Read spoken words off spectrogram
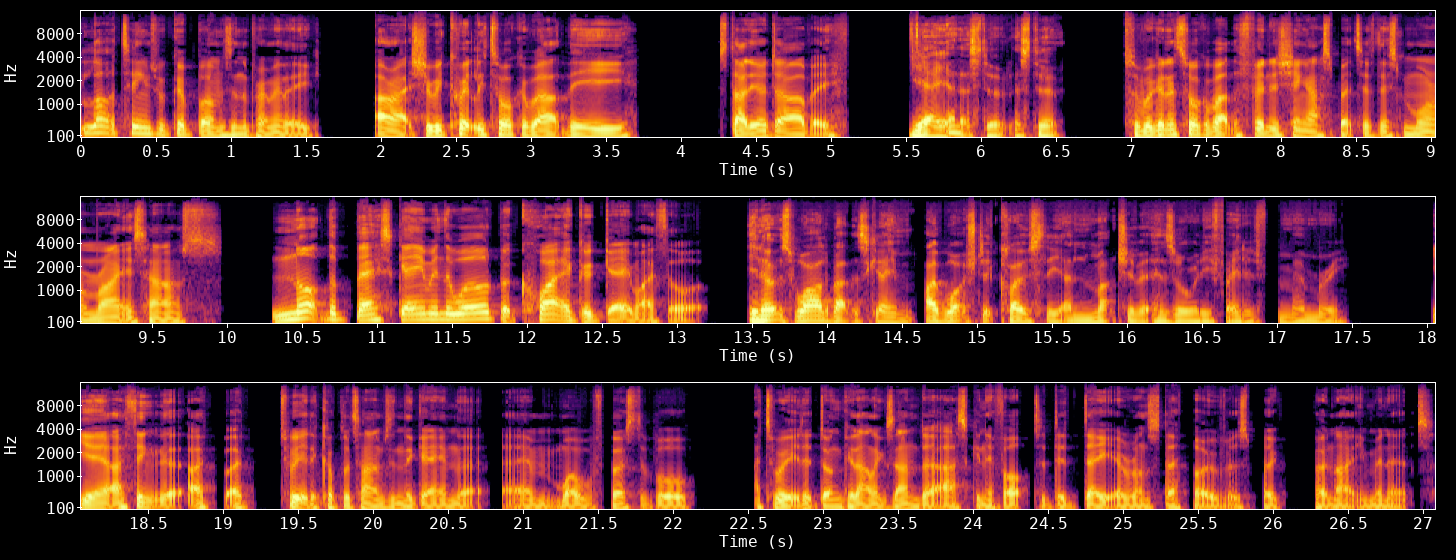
lot of teams with good bums in the Premier League. All right, should we quickly talk about the Stadio Derby? Yeah, yeah. Let's do it. Let's do it. So we're going to talk about the finishing aspect of this more on Wrighty's house. Not the best game in the world, but quite a good game, I thought. You know, it's wild about this game. I watched it closely, and much of it has already faded from memory. Yeah, I think that I, I tweeted a couple of times in the game that, um, well, first of all, I tweeted at Duncan Alexander asking if Opta did data on step overs per, per 90 minutes.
